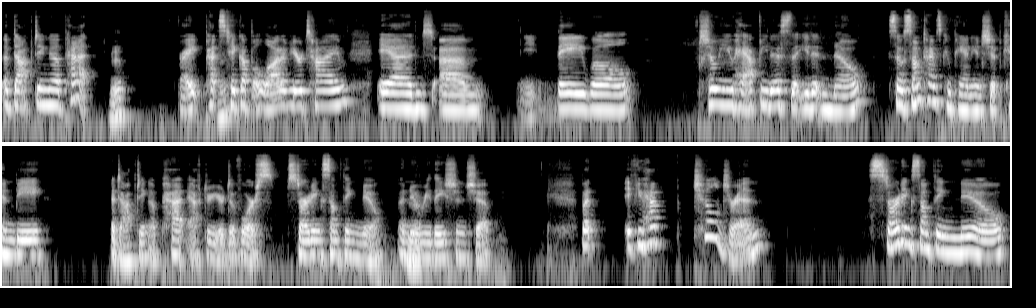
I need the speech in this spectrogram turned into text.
adopting a pet. Yeah. Right? Pets yeah. take up a lot of your time and um, they will show you happiness that you didn't know. So sometimes companionship can be adopting a pet after your divorce, starting something new, a new yeah. relationship. But if you have children, starting something new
